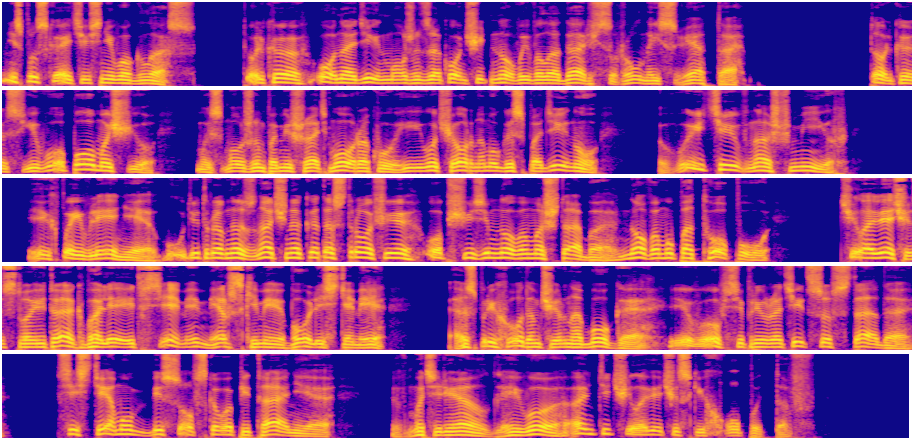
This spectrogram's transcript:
Не спускайте с него глаз. Только он один может закончить новый володарь с руной света. Только с его помощью мы сможем помешать Мороку и его черному господину выйти в наш мир. Их появление будет равнозначно катастрофе общеземного масштаба, новому потопу. Человечество и так болеет всеми мерзкими болестями — а с приходом Чернобога и вовсе превратится в стадо, систему бесовского питания, в материал для его античеловеческих опытов.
